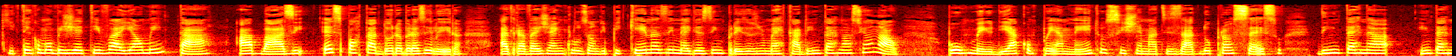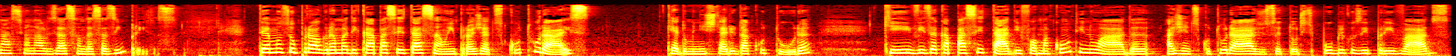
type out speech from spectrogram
que tem como objetivo aí aumentar a base exportadora brasileira através da inclusão de pequenas e médias empresas no mercado internacional, por meio de acompanhamento sistematizado do processo de interna internacionalização dessas empresas. Temos o programa de capacitação em projetos culturais, que é do Ministério da Cultura, que visa capacitar de forma continuada agentes culturais dos setores públicos e privados,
